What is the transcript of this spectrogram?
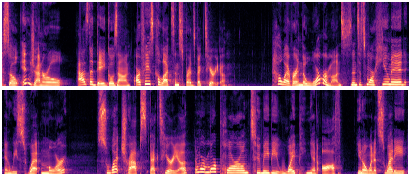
So, in general, as the day goes on, our face collects and spreads bacteria. However, in the warmer months, since it's more humid and we sweat more, sweat traps bacteria and we're more prone to maybe wiping it off. You know, when it's sweaty,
